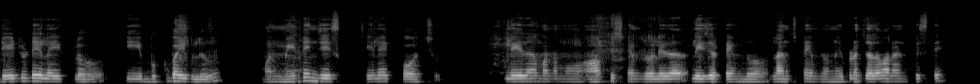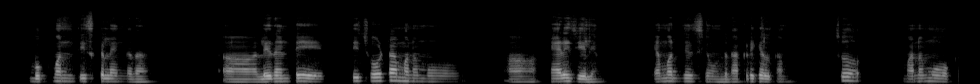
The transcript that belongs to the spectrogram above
డే టు డే లైఫ్‌లో ఈ బుక్ బైబిలు మనం మెయింటైన్ చేసి చేయలేకపోవచ్చు. లేదా మనము ఆఫీస్ టైంలో లేదా లీజర్ టైంలో లంచ్ టైమ్‌లోనో ఎప్పుడైనా చదవాలనిపిస్తే బుక్ మనం తీసుకెళ్ళలేం కదా! లేదంటే ప్రతి చోట మనము క్యారీ చేయలేం. ఎమర్జెన్సీ ఉండదు. అక్కడికి వెళ్తాం సో, మనము ఒక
